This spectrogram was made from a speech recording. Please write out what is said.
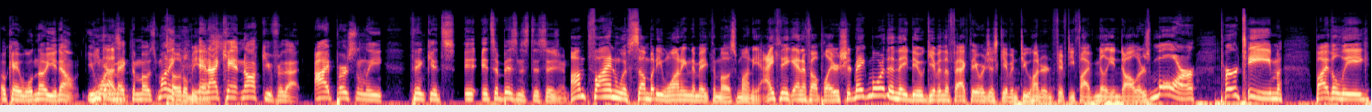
okay, well, no, you don't. You want to make the most money, Total BS. and I can't knock you for that. I personally think it's it, it's a business decision. I'm fine with somebody wanting to make the most money. I think NFL players should make more than they do, given the fact they were just given $255 million more per team by the league,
